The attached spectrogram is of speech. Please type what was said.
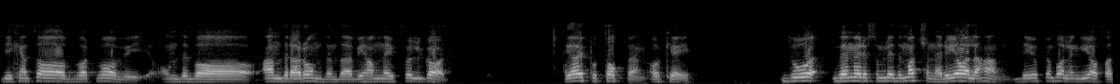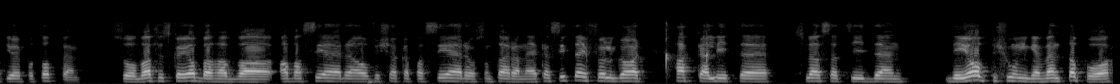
vi kan ta, vart var vi? Om det var andra ronden där vi hamnade i full guard. Jag är på toppen, okej. Då, vem är det som leder matchen? Är det jag eller han? Det är uppenbarligen jag för att jag är på toppen. Så varför ska jag behöva avancera och försöka passera och sånt där när jag kan sitta i full guard, hacka lite, slösa tiden. Det jag personligen väntar på,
